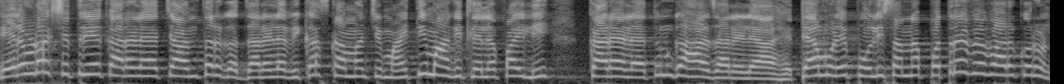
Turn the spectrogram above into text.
येरवडा क्षेत्रीय कार्यालयाच्या अंतर्गत झालेल्या विकास कामांची माहिती मागितलेल्या फायली कार्यालयातून गहाळ झालेल्या आहेत. त्यामुळे पोलिसांना पत्र व्यवहार करून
